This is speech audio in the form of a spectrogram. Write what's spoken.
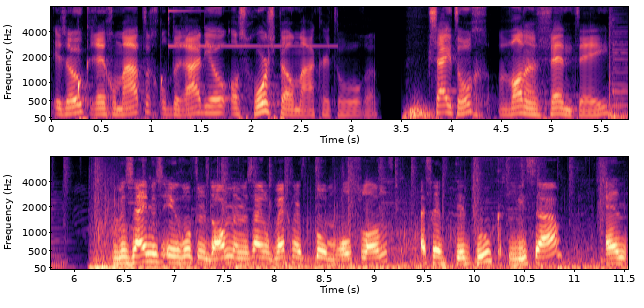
is ook regelmatig op de radio als hoorspelmaker te horen. Ik zei toch, wat een vent, hé. We zijn dus in Rotterdam en we zijn op weg naar Tom Hofland. Hij schreef dit boek, Lisa. En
